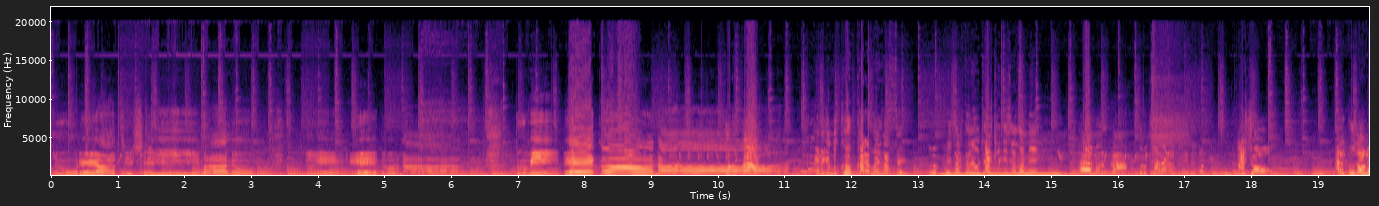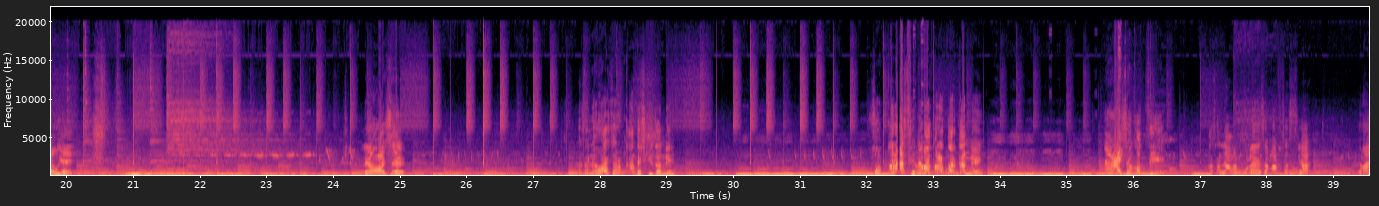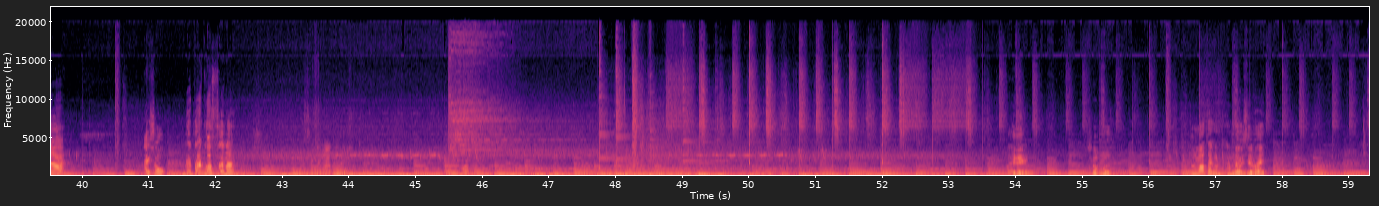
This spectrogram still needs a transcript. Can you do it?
দূরে আছি সেই ভালো নিয়ে বেদনা। তুমি দেখো না। দুর্গা! এটা কিন্তু খুব খারাপ হয়ে যাচ্ছে। তুমি বিচার থেকে উঠে আসলে কিসের জন্য? এই মেরুকা তুমি খারাপ আছো কিসের জন্য? আসো। আরে বুঝাও না উয়ে লেও হয়েছে? আসলে হয়েছে ওরকম কাঁদিস কি জন্য? চুপ করে সিনেমা করার দরকার নেই। আইসো করছি আসলে আমার ভুল হয়েছে মাপ চাচ্ছি আয়। এ ভাই আয়। আইসো। নেতা করছে না। সিনেমা করিস ভাইরে সবুজ তোর মাথা এখন ঠান্ডা হয়েছে ভাই?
